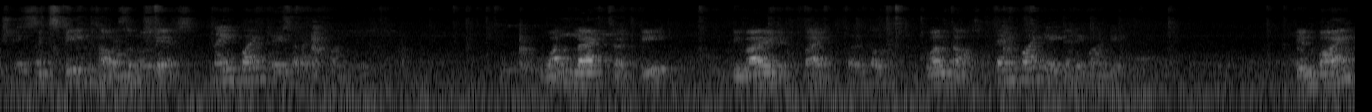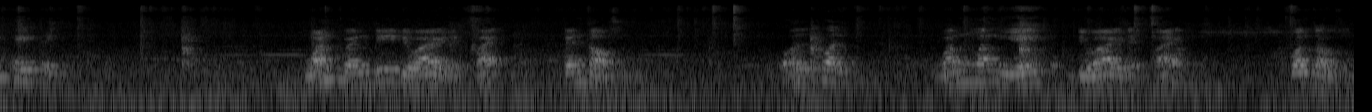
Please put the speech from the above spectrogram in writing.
16,000 shares. 9.37. 1 lakh 30 divided by 12,000. 10.83. 10.83. 120 divided by 10,000. 12. 118 divided by 12,000.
